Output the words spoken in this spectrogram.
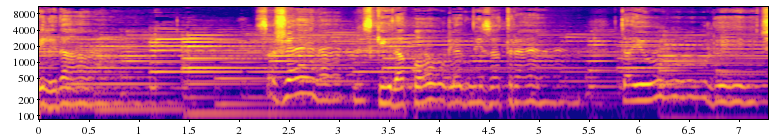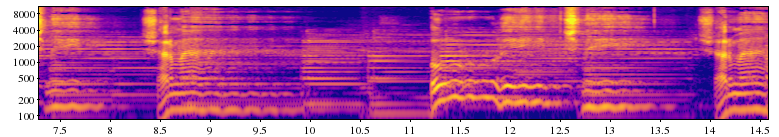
ili dan Sažena ne skida pogled ni zatrem, taj ulični šarmen. Ulični šarmen.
